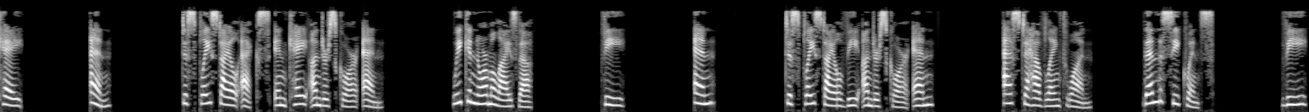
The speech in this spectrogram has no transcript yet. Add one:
k n display style x in k underscore n. We can normalize the v n display style v underscore n s to have length 1 then the sequence v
